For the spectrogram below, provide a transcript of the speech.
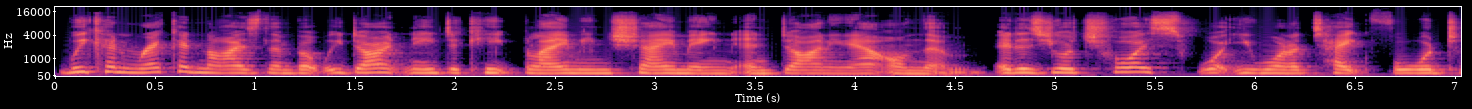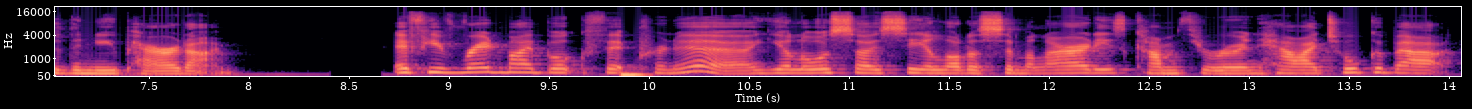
we can recognize them, but we don't need to keep blaming, shaming, and dining out on them. It is your choice what you want to take forward to the new paradigm. If you've read my book, Fitpreneur, you'll also see a lot of similarities come through in how I talk about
